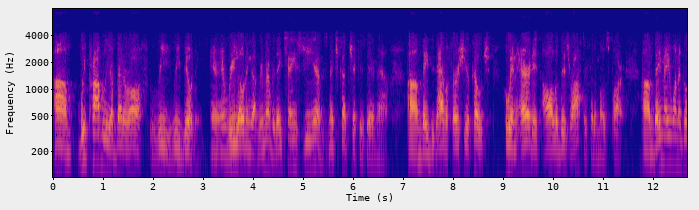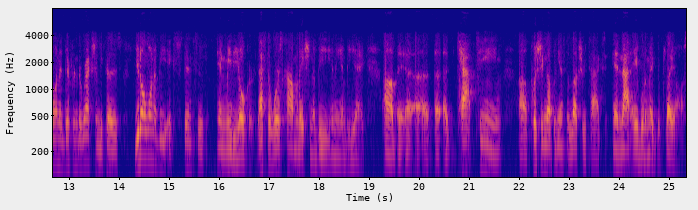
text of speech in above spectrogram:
um, we probably are better off re- rebuilding and, and reloading up. Remember, they changed GMs. Mitch Kupchak is there now. Um, they have a first-year coach who inherited all of this roster for the most part. Um, they may want to go in a different direction because you don't want to be expensive and mediocre. That's the worst combination to be in the NBA. Um, a, a, a cap team – uh, pushing up against the luxury tax and not able to make the playoffs.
